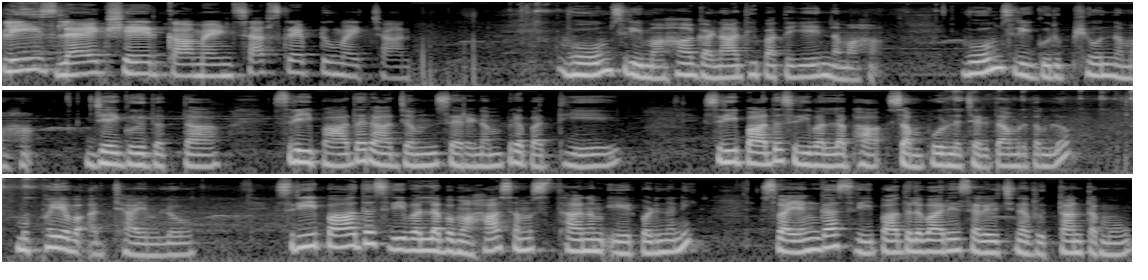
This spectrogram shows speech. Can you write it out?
Please like share comment subscribe to my channel. ఓం శ్రీ మహాగణాధిపతయే నమ. ఓం శ్రీ గురుభ్యో నమ. జై గురుదత్త. శ్రీపాదరాజం శరణం ప్రపద్యే. శ్రీపాద శ్రీవల్లభ సంపూర్ణ చరితామృతంలో ముప్పైవ అధ్యాయంలో శ్రీపాద శ్రీవల్లభ మహాసంస్థానం ఏర్పడినని స్వయంగా శ్రీపాదుల వారే సెలవిచ్చిన వృత్తాంతము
